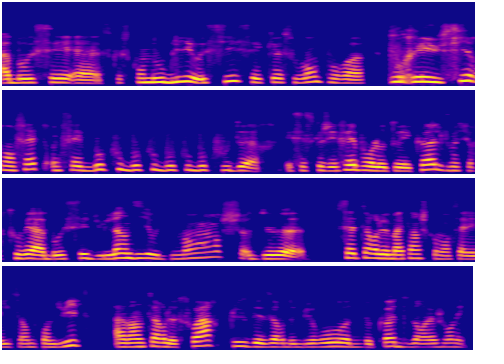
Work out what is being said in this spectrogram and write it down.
à bosser. Euh, ce que ce qu'on oublie aussi, c'est que souvent pour euh, pour réussir, en fait, on fait beaucoup, beaucoup, beaucoup, beaucoup d'heures. Et c'est ce que j'ai fait pour l'auto-école. Je me suis retrouvée à bosser du lundi au dimanche. De 7 euh, heures le matin, je commençais à aller le centre de conduite, à 20 heures le soir, plus des heures de bureau, de code dans la journée.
